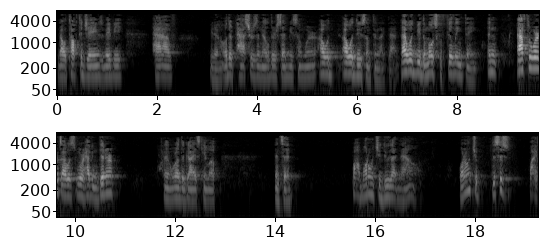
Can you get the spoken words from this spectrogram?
And I would talk to James, maybe have, you know, other pastors and elders send me somewhere. I would, I would do something like that. That would be the most fulfilling thing. And afterwards, I was, we were having dinner, and one of the guys came up and said, Bob, why don't you do that now? Why don't you, this is by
